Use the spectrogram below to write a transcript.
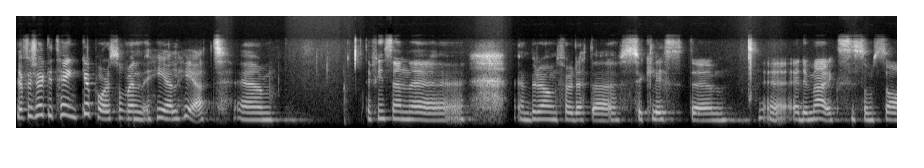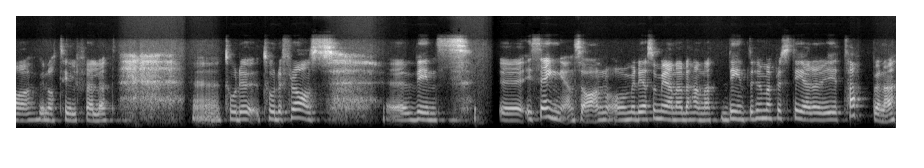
Jag försöker tänka på det som en helhet. Ehm, det finns en, eh, en berömd för detta cyklist, ehm, eh, Eddie Merckx, som sa vid något tillfälle att Eh, Tour de, Tour de France eh, vinns eh, i sängen, sa han. Och med det så menade han att det är inte hur man presterar i etapperna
